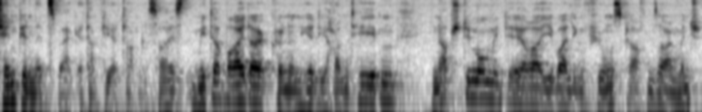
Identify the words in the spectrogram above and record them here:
Champion-Netzwerk etabliert haben. Das heißt, Mitarbeiter können hier die Hand heben in Abstimmung mit ihrer jeweiligen Führungskraft und sagen, Mensch,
